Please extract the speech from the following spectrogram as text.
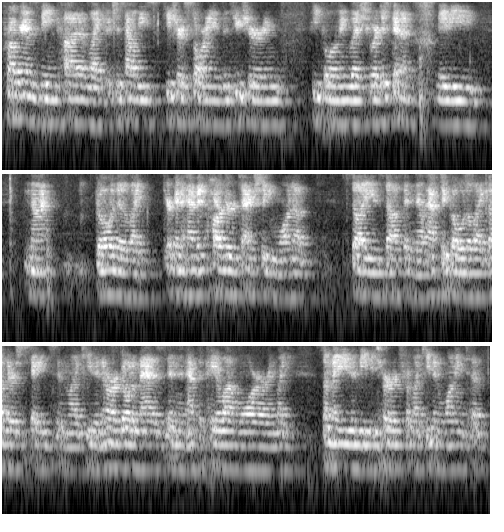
programs being cut, of like just how these future historians and future people in English who are just gonna maybe not go to like are gonna have it harder to actually want study and stuff, and they'll have to go to like other states and like even or go to Madison and have to pay a lot more and like some may even be deterred from like even wanting to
